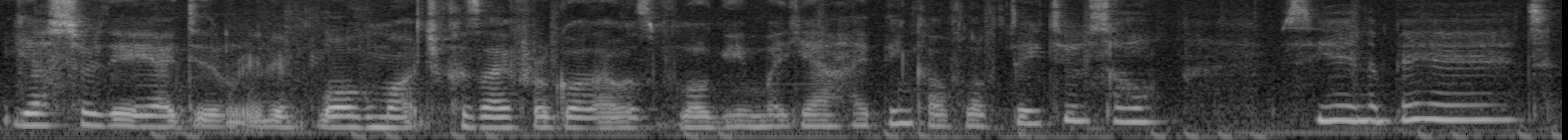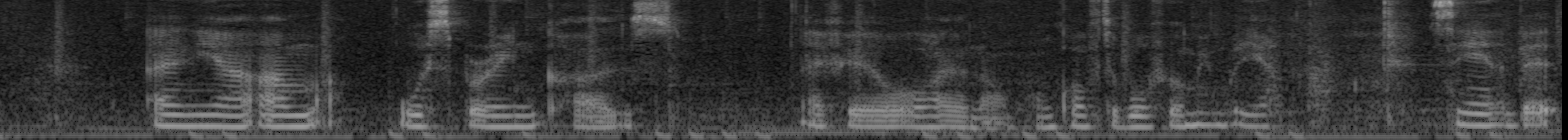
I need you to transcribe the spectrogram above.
yesterday I didn't really vlog much because I forgot I was vlogging. But yeah I think I'll vlog today too so see you in a bit. And yeah I'm whispering because I feel, I don't know, uncomfortable filming, but yeah. See you in a bit.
